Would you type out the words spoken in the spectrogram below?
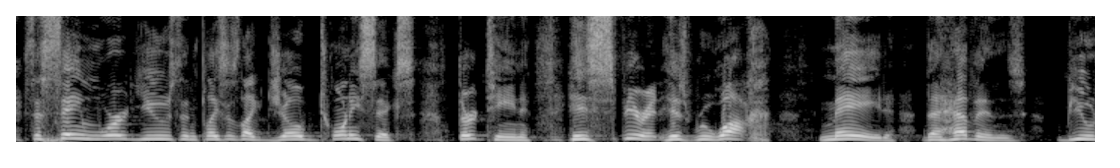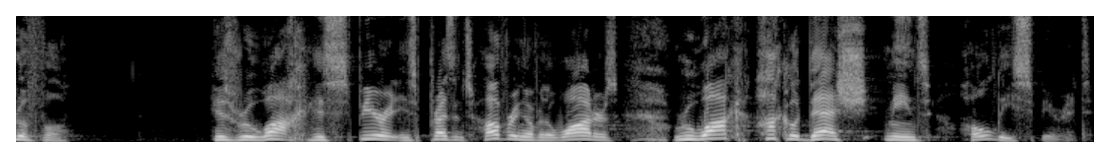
It's the same word used in places like Job 26, 13. His spirit, his Ruach, made the heavens beautiful. His Ruach, his spirit, his presence hovering over the waters. Ruach HaKodesh means Holy Spirit.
